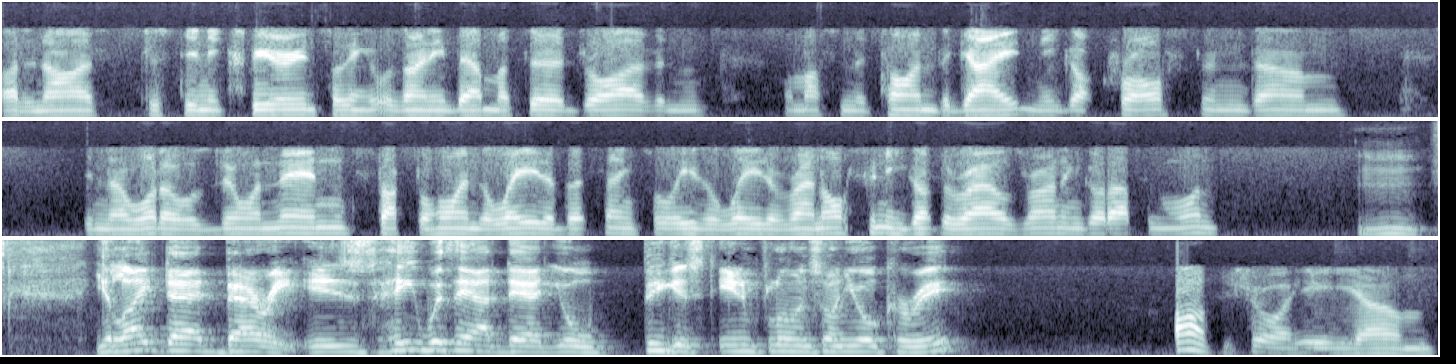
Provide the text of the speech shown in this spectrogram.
I don't know, just inexperience. I think it was only about my third drive, and I mustn't have timed the gate, and he got crossed, and um, didn't know what I was doing then. Stuck behind the leader, but thankfully the leader ran off, and he got the rails run and got up and won. Your late dad, Barry, is he without doubt your biggest influence on your career? Oh, for sure. He, um,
